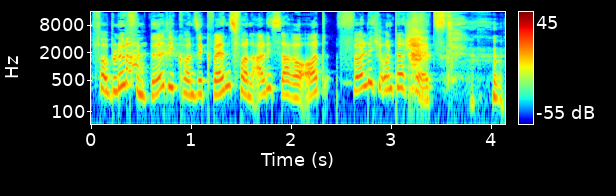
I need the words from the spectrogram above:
Verblüffend, ne? Die Konsequenz von Alice Sarah Ott völlig unterschätzt.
